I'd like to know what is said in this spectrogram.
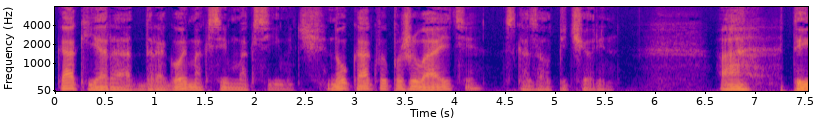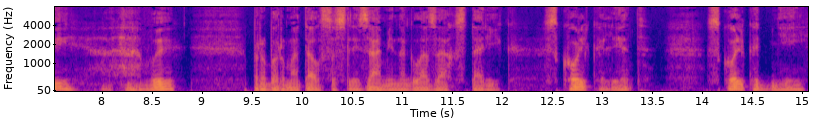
Как я рад, дорогой Максим Максимович. Ну, как вы поживаете? сказал Печорин. А ты, а вы, пробормотал со слезами на глазах старик. Сколько лет, сколько дней.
